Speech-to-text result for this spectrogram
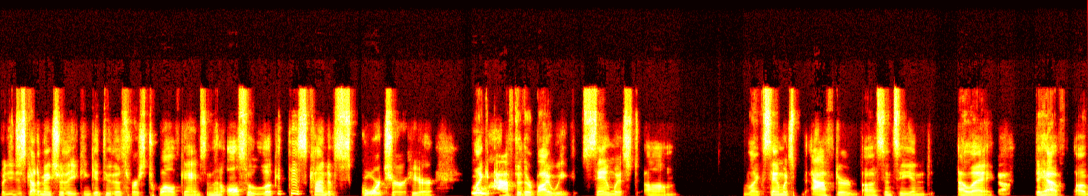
but you just got to make sure that you can get through those first 12 games. And then also look at this kind of scorcher here, like after their bye week, sandwiched, um, like sandwiched after uh, Cincy and LA. Yeah. They have a,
